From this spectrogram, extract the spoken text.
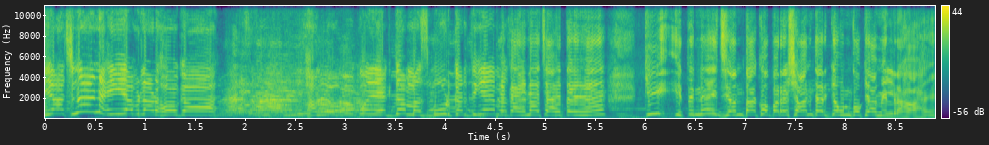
याचना नहीं अब लड़ होगा। हम लोगों को एकदम मजबूर कर दिए ये कहना चाहते हैं कि इतने जनता को परेशान करके उनको क्या मिल रहा है?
